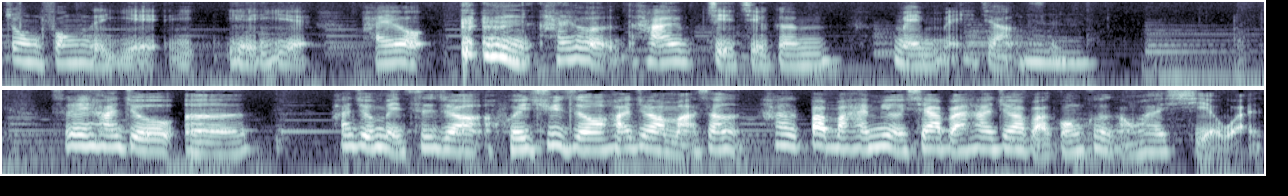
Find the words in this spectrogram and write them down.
中风的爷爷爷，还有 还有他姐姐跟妹妹这样子，嗯、所以他就呃，他就每次就要回去之后，他就要马上，他的爸爸还没有下班，他就要把功课赶快写完。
